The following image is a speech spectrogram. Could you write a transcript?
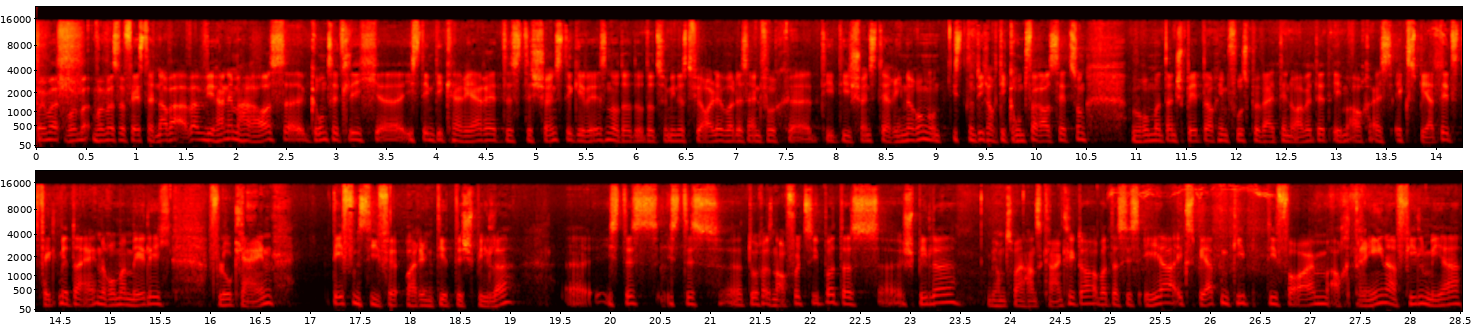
Wollen wir, wollen wir, wollen wir so festhalten. Aber, aber wir hören eben heraus, äh, grundsätzlich äh, ist eben die Karriere das, das Schönste gewesen oder, oder zumindest für alle war das einfach äh, die, die schönste Erinnerung und ist natürlich auch die Grundvoraussetzung, warum man dann später auch im Fußball weiterhin arbeitet, eben auch als Experte. Jetzt fällt mir da ein, Roman Melich, Flo Klein, defensive orientierte Spieler. Äh, Ist das, ist das äh, durchaus nachvollziehbar, dass äh, Spieler, wir haben zwar Hans Krankel da, aber dass es eher Experten gibt, die vor allem auch Trainer viel mehr,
